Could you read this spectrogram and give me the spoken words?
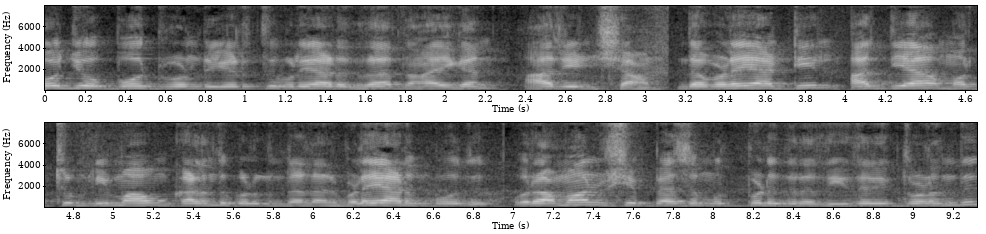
ஓஜோ போர்ட் ஒன்று எடுத்து விளையாடுகிறார் நாயகன் ஆரியன் ஷாம். இந்த விளையாட்டில் ஹாத்யா மற்றும் லீமாவும் கலந்து கொள்கின்றனர். விளையாடும் போது ஒரு அமானுஷ்யம் பேச முற்படுகிறது. இதனைத் தொடர்ந்து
